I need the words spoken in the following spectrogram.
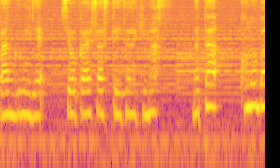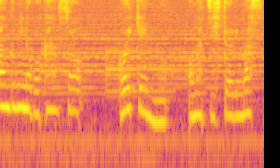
番組で紹介させていただきます。また、この番組のご感想、ご意見もお待ちしております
